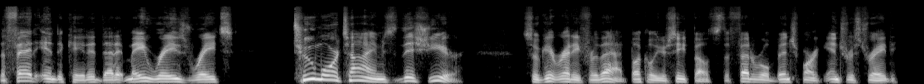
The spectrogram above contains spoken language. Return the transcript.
the Fed indicated that it may raise rates two more times this year. So get ready for that. Buckle your seatbelts. The federal benchmark interest rate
